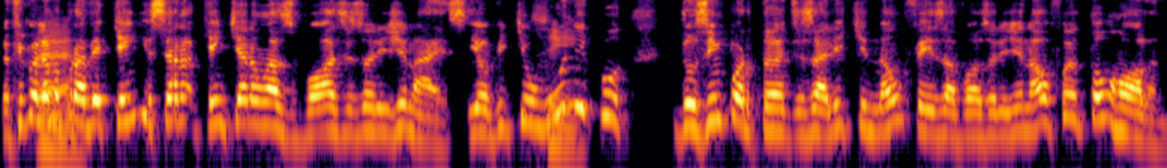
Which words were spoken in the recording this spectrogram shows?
Eu fico olhando é. para ver quem que, era, quem que eram as vozes originais. E eu vi que o Sim. único dos importantes ali que não fez a voz original foi o Tom Holland.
